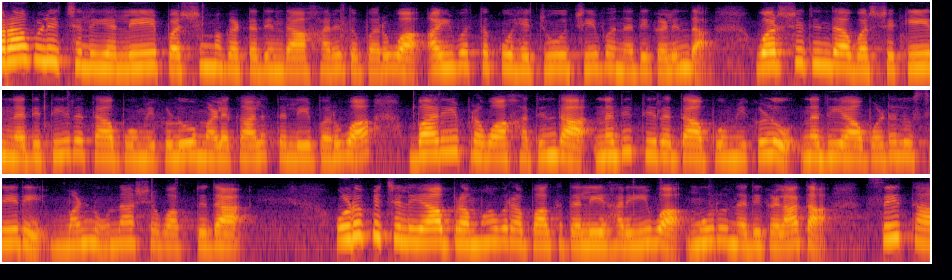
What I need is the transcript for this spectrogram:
ಕರಾವಳಿ ಜಿಲ್ಲೆಯಲ್ಲಿ ಪಶ್ಚಿಮ ಘಟ್ಟದಿಂದ ಹರಿದು ಬರುವ ಐವತ್ತಕ್ಕೂ ಹೆಚ್ಚು ಜೀವ ನದಿಗಳಿಂದ ವರ್ಷದಿಂದ ವರ್ಷಕ್ಕೆ ನದಿ ತೀರದ ಭೂಮಿಗಳು ಮಳೆಗಾಲದಲ್ಲಿ ಬರುವ ಭಾರೀ ಪ್ರವಾಹದಿಂದ ನದಿ ತೀರದ ಭೂಮಿಗಳು ನದಿಯ ಒಡಲು ಸೇರಿ ಮಣ್ಣು ನಾಶವಾಗುತ್ತಿದೆ ಉಡುಪಿ ಜಿಲ್ಲೆಯ ಬ್ರಹ್ಮಾವರ ಭಾಗದಲ್ಲಿ ಹರಿಯುವ ಮೂರು ನದಿಗಳಾದ ಸೀತಾ,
